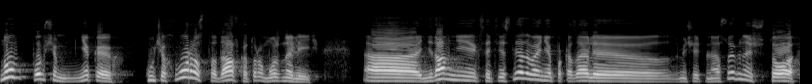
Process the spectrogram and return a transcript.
ну, в общем, некая куча хвороста, да, в котором можно лечь. А, недавние, кстати, исследования показали э, замечательную особенность, что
